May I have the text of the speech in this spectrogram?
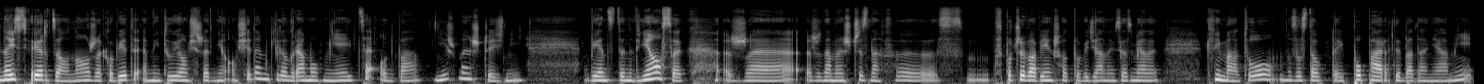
No i stwierdzono, że kobiety emitują średnio o 7 kg mniej CO2 niż mężczyźni. Więc ten wniosek, że, że na mężczyznach e, spoczywa większa odpowiedzialność za zmiany klimatu, został tutaj poparty badaniami.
